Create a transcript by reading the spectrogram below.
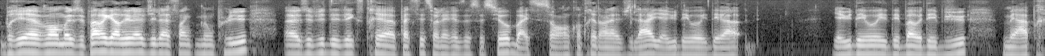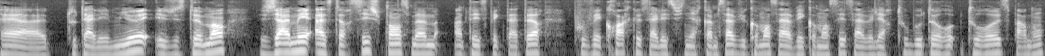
Brièvement, moi j'ai pas regardé la Villa 5 non plus. Euh, j'ai vu des extraits euh, passer sur les réseaux sociaux. Bah, ils se sont rencontrés dans la villa. Il y a eu des hauts et des bas. Il y a eu des hauts et des bas au début, mais après euh, tout allait mieux. Et justement, jamais à cette heure-ci, je pense même un téléspectateur pouvait croire que ça allait se finir comme ça, vu comment ça avait commencé. Ça avait l'air tout beau, tout rose, pardon.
